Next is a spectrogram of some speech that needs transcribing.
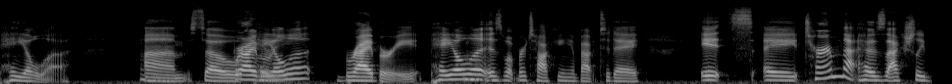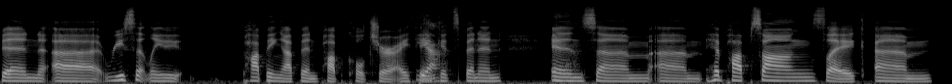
payola Mhm. um so Bribery. payola bribery payola Mhm. is what we're talking about today it's a term that has actually been uh recently popping up in pop culture i think Yeah. it's been in in some um hip hop songs like um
